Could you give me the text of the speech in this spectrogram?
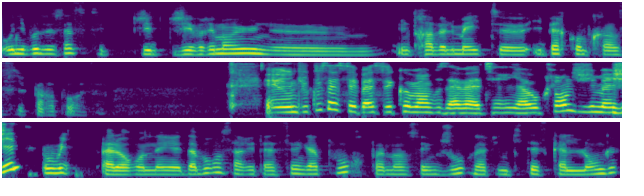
au niveau de ça, j'ai vraiment eu une, une travel mate euh, hyper compréhensive par rapport à ça. Et donc, du coup, ça s'est passé comment? Vous avez atterri à Auckland, j'imagine? Oui, alors on est d'abord on s'est arrêté à Singapour pendant cinq jours. On a fait une petite escale longue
